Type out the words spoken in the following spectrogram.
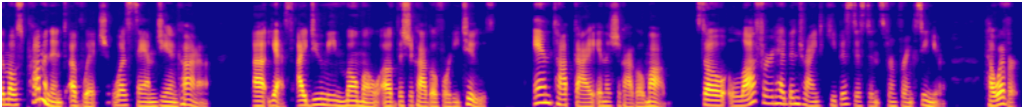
the most prominent of which was Sam Giancana. Uh, yes, I do mean Momo of the Chicago 42s, and top guy in the Chicago mob. So Lawford had been trying to keep his distance from Frank Sr. However,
